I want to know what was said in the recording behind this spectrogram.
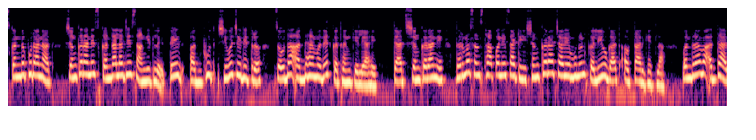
स्कंदपुराणात शंकराने स्कंदाला जे सांगितले ते अद्भुत शिवचरित्र चौदा अध्यायामध्ये कथन केले आहे. त्यात शंकराने धर्मसंस्थापनेसाठी शंकराचार्य म्हणून कलियुगात अवतार घेतला. पंधरावा अध्यायात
